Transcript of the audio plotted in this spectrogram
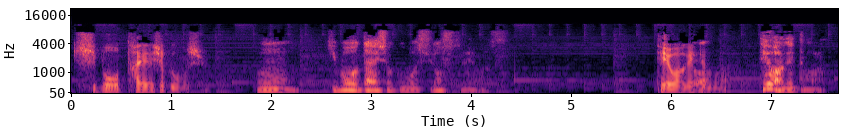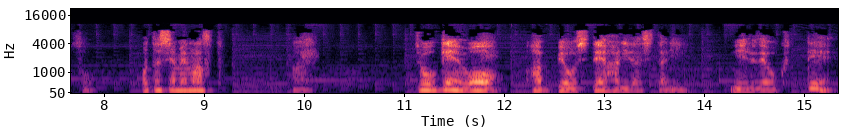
希望退職募集。うん。希望退職募集を進めます。手を挙げてもらう。手を挙げてもらう。私辞めますと。はい。条件を発表して貼り出したり、メールで送って、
